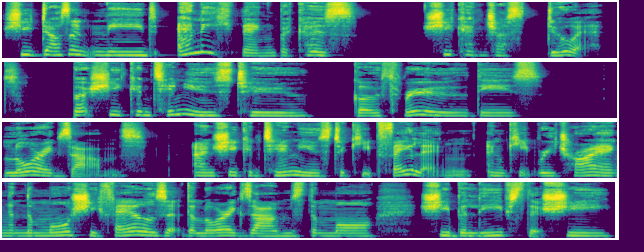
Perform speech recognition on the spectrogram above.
She doesn't need anything because she can just do it. But she continues to go through these law exams and she continues to keep failing and keep retrying. And the more she fails at the law exams, the more she believes that she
